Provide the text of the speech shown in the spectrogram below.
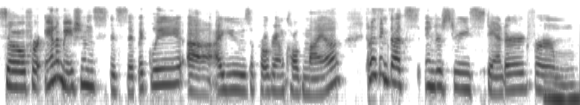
So for animation specifically, uh, I use a program called Maya, and I think that's industry standard for Mm.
